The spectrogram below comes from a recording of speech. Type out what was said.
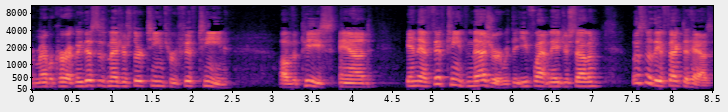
Remember correctly, this is measures 13 through 15 of the piece. And in that 15th measure with the E flat major 7, listen to the effect it has.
